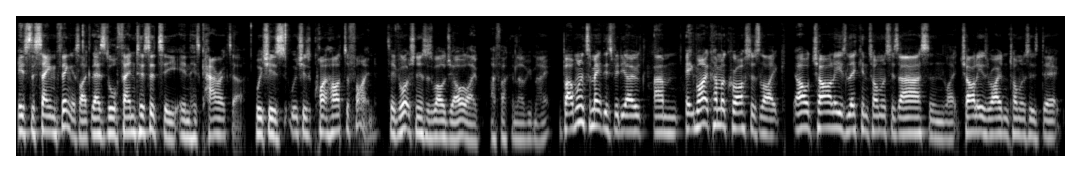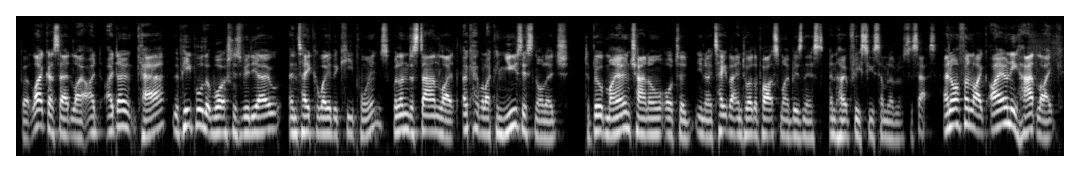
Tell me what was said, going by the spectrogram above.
it's the same thing. It's like there's authenticity in his character, which is which is quite hard to find. So if you're watching this as well, Joel, I, I fucking love you, mate. But I wanted to make this video. Um, it might come across as like, oh, Charlie's licking Thomas's ass and like Charlie's riding Thomas's dick. But like I said, like I I don't care. The people that watch this video and take away the key points will understand like, okay, well I can use this knowledge to build my own channel or to you know take that into other parts of my business and hopefully see some level of success. And often like i only had like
